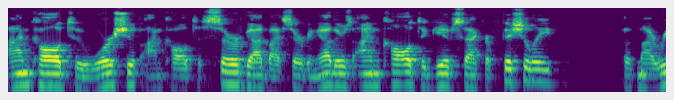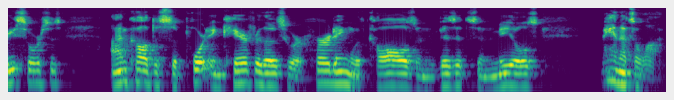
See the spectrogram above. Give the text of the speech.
I'm called to worship, I'm called to serve God by serving others, I'm called to give sacrificially of my resources. I'm called to support and care for those who are hurting with calls and visits and meals. Man, that's a lot.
